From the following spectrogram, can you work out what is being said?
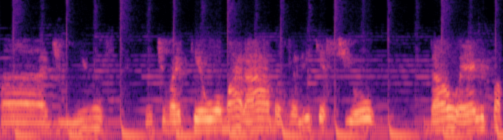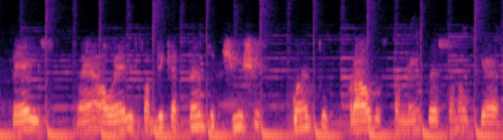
uh, de Minas. A gente vai ter o Omar Abas ali, que é CEO da OL Papéis. Né? A OL fabrica tanto ticho quanto fraldas também personal care.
